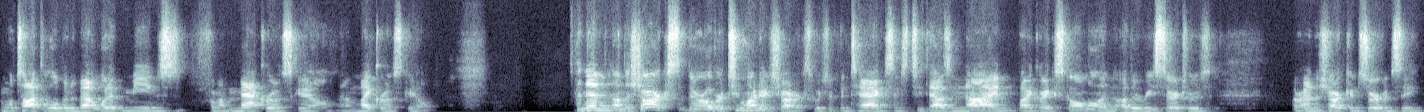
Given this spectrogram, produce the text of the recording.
And we'll talk a little bit about what it means from a macro scale and a micro scale. And then on the sharks, there are over 200 sharks which have been tagged since 2009 by Greg Skomal and other researchers around the Shark Conservancy.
